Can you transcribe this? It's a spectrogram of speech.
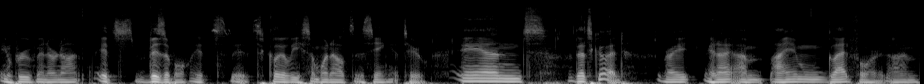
improvement or not. It's visible. It's it's clearly someone else is seeing it too, and that's good, right? And I, I'm I am glad for it. I'm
